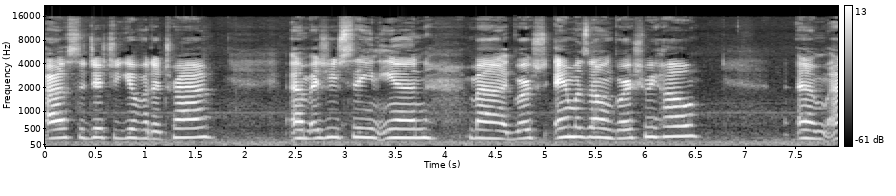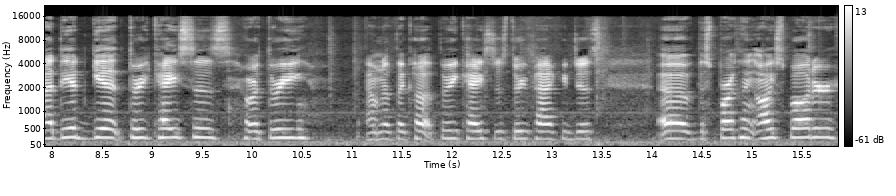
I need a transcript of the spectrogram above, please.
I suggest you give it a try. Um, as you've seen in my Amazon grocery haul, um, I did get three cases, or three, I don't know if they call it three cases, three packages of the sparkling ice water.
